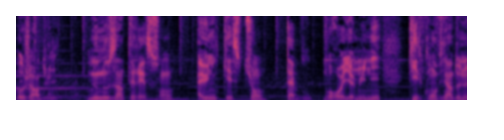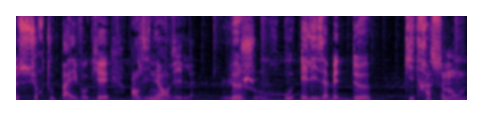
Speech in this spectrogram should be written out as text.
Aujourd'hui, nous nous intéressons à une question taboue au Royaume-Uni qu'il convient de ne surtout pas évoquer en dîner en ville. Le jour où Élisabeth II quittera ce monde.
